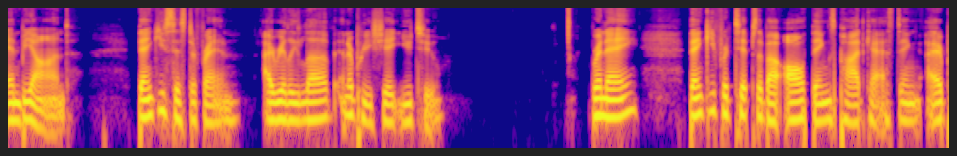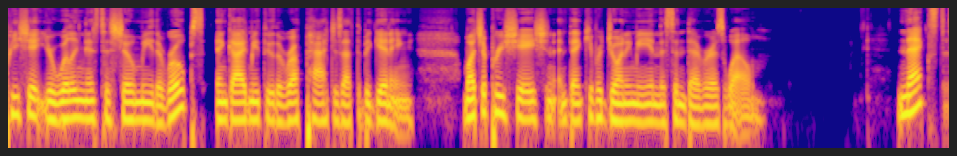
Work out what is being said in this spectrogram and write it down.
and beyond. Thank you, sister friend. I really love and appreciate you too. Renee, thank you for tips about all things podcasting. I appreciate your willingness to show me the ropes and guide me through the rough patches at the beginning. Much appreciation and thank you for joining me in this endeavor as well. Next,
